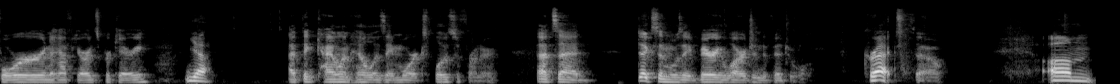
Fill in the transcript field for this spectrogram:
four and a half yards per carry. Yeah, I think Kylan Hill is a more explosive runner. That said, Dixon was a very large individual. correct. So, Um,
